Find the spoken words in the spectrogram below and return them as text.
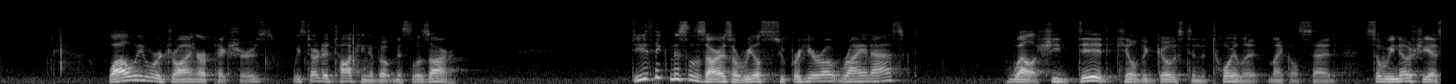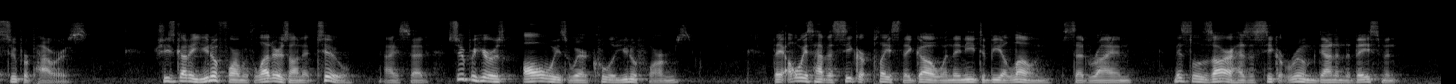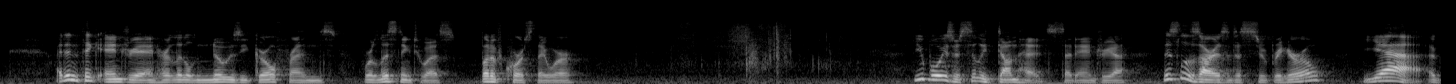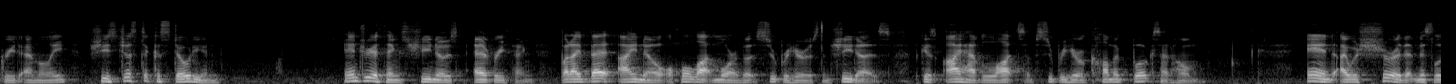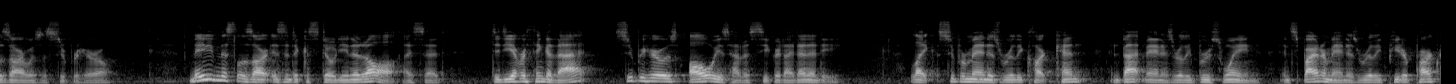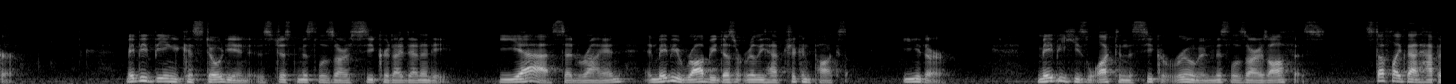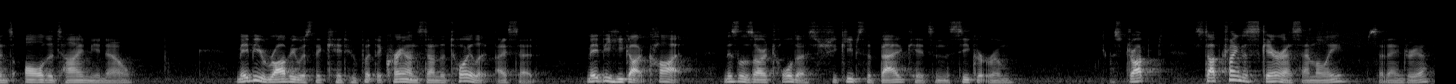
While we were drawing our pictures, we started talking about Miss Lazar. Do you think Miss Lazar is a real superhero? Ryan asked. Well, she did kill the ghost in the toilet, Michael said, so we know she has superpowers. She's got a uniform with letters on it, too, I said. Superheroes always wear cool uniforms. They always have a secret place they go when they need to be alone, said Ryan. Miss Lazar has a secret room down in the basement. I didn't think Andrea and her little nosy girlfriends were listening to us, but of course they were. You boys are silly dumbheads, said Andrea. Miss Lazar isn't a superhero. Yeah, agreed Emily. She's just a custodian. Andrea thinks she knows everything, but I bet I know a whole lot more about superheroes than she does, because I have lots of superhero comic books at home. And I was sure that Miss Lazar was a superhero. Maybe Miss Lazar isn't a custodian at all, I said. Did you ever think of that? Superheroes always have a secret identity. Like Superman is really Clark Kent, and Batman is really Bruce Wayne, and Spider Man is really Peter Parker. Maybe being a custodian is just Miss Lazar's secret identity. Yeah, said Ryan, and maybe Robbie doesn't really have chickenpox either. Maybe he's locked in the secret room in Miss Lazar's office. Stuff like that happens all the time, you know. Maybe Robbie was the kid who put the crayons down the toilet, I said. Maybe he got caught. Miss Lazar told us she keeps the bad kids in the secret room. Stop, stop trying to scare us, Emily, said Andrea.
